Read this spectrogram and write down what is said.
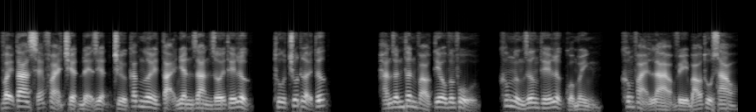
vậy ta sẽ phải triệt để diện trừ các ngươi tại nhân gian giới thế lực, thu chút lợi tức. Hắn dấn thân vào tiêu vương phủ, không ngừng dương thế lực của mình, không phải là vì báo thù sao?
